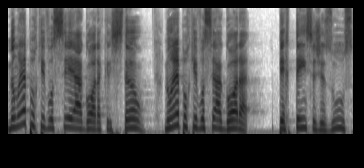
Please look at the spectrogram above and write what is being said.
não é porque você é agora cristão, não é porque você agora pertence a Jesus,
